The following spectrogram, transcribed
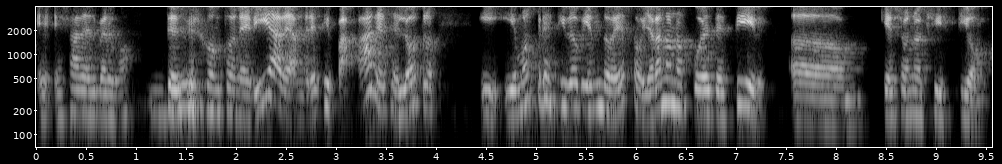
eh, esa desvergonzonería de Andrés y Pajares, el otro, y, hemos crecido viendo eso y ahora no nos puedes decir um, que eso no existió.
